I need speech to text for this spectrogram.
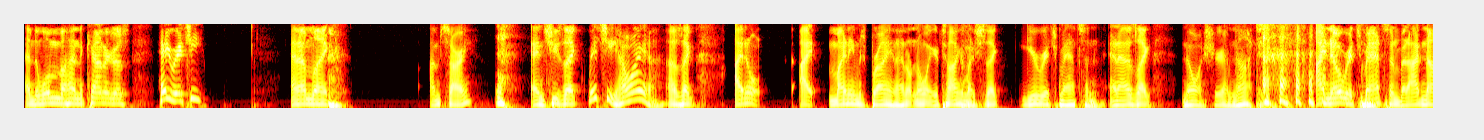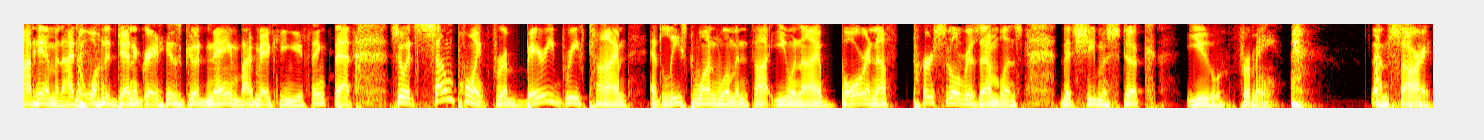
And the woman behind the counter goes, "Hey, Richie," and I'm like, "I'm sorry," and she's like, "Richie, how are you?" I was like, "I don't. I my name's Brian. I don't know what you're talking about." She's like, "You're Rich Matson," and I was like. No, I sure am not. I know Rich Matson, but I'm not him, and I don't want to denigrate his good name by making you think that. So at some point, for a very brief time, at least one woman thought you and I bore enough personal resemblance that she mistook you for me. I'm sorry.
